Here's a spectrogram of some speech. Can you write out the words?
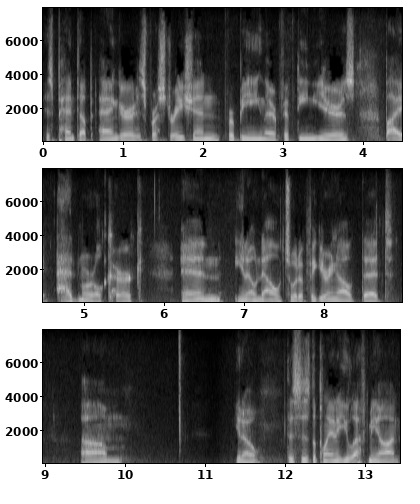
his pent up anger, his frustration for being there 15 years by Admiral Kirk, and you know now sort of figuring out that, um, you know, this is the planet you left me on.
